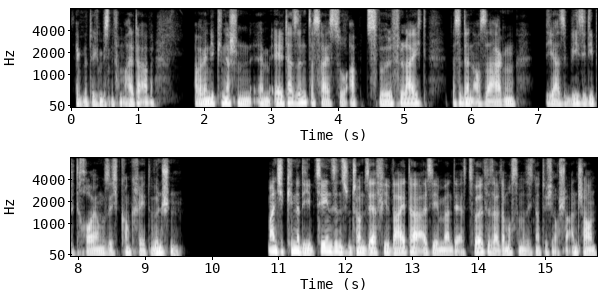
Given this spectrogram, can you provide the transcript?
Das hängt natürlich ein bisschen vom Alter ab. Aber wenn die Kinder schon ähm, älter sind, das heißt so ab zwölf vielleicht, dass sie dann auch sagen, ja, wie sie die Betreuung sich konkret wünschen. Manche Kinder, die zehn sind, sind schon sehr viel weiter als jemand, der erst zwölf ist. Also da musste man sich natürlich auch schon anschauen,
